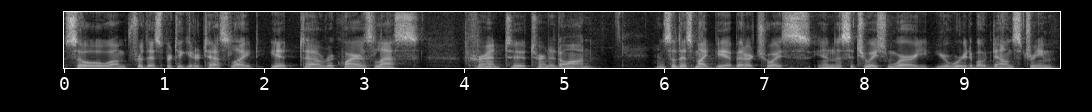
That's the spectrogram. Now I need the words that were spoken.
So um, for this particular test light, it uh, requires less current to turn it on. And so this might be a better choice in the situation where you're worried about downstream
